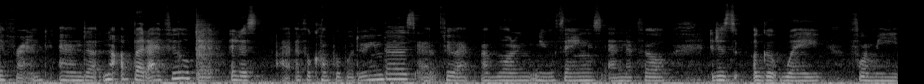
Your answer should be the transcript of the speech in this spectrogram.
different and uh, not but I feel that it is I feel comfortable doing this. I feel I, I'm learning new things and I feel it is a good way for me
